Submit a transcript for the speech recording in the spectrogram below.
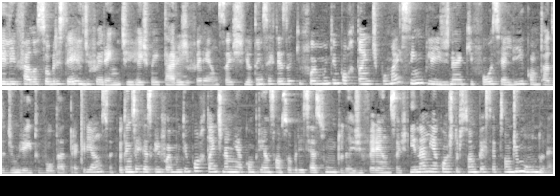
Ele fala sobre ser diferente e respeitar as diferenças. E eu tenho certeza que foi muito importante, por mais simples, né, que fosse ali contado de um jeito voltado para criança. Eu tenho certeza que ele foi muito importante na minha compreensão sobre esse assunto das diferenças e na minha construção e percepção de mundo, né?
